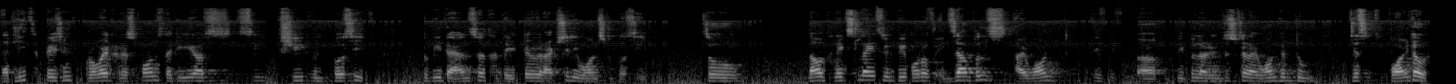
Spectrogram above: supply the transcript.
that leads the patient to provide a response that he or she will perceive to be the answer that the interviewer actually wants to perceive. So now the next slides will be more of examples. I want, if uh, people are interested, I want them to just point out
